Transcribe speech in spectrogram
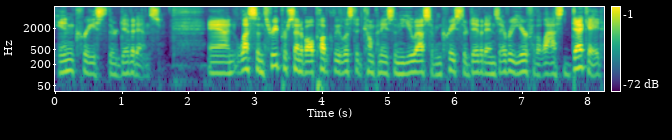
increased their dividends. And less than 3% of all publicly listed companies in the US have increased their dividends every year for the last decade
